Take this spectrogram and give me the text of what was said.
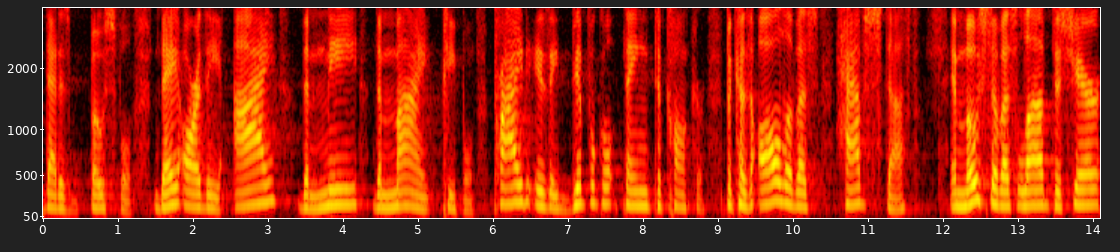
that is boastful. They are the I, the me, the my people. Pride is a difficult thing to conquer because all of us have stuff, and most of us love to share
